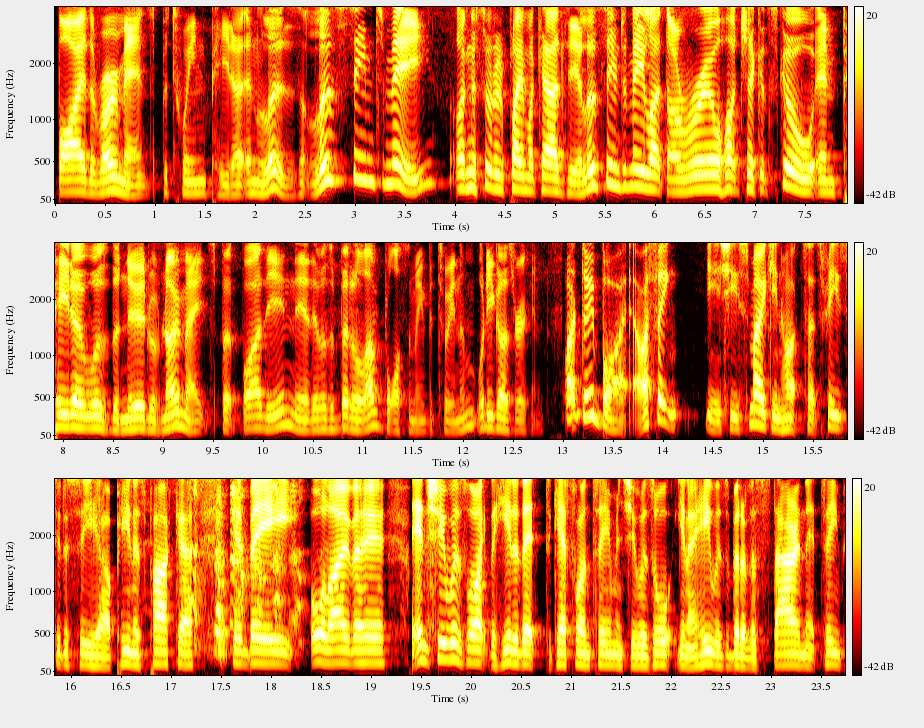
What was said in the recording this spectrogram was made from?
buy the romance between Peter and Liz? Liz seemed to me, I'm going to sort of play my cards here. Liz seemed to me like the real hot chick at school, and Peter was the nerd with no mates. But by the end there, there was a bit of love blossoming between them. What do you guys reckon? I do buy it. I think, yeah, she's smoking hot, so it's easy to see how Penis Parker can be all over her. And she was like the head of that decathlon team, and she was all, you know, he was a bit of a star in that team.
